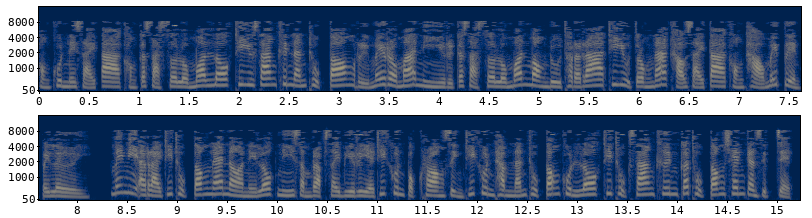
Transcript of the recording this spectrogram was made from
ของคุณในสายตาของกษัตริย์โซโลมอนโลกที่ยูสร้างขึ้นนั้นถูกต้องหรือไม่โรมานีหรือกษัตริย์โซโลมอนมองดูทรราชที่อยู่ตรงหน้าเขาสายตาของเขาไม่เปลี่ยนไปเลยไม่มีอะไรที่ถูกต้องแน่นอนในโลกนี้สำหรับไซบีเรียที่คุณปกครองสิ่งที่คุณทำนั้นถูกต้องคุณโลกที่ถูกสร้างขึ้นก็ถูกต้องเช่นกัน 17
